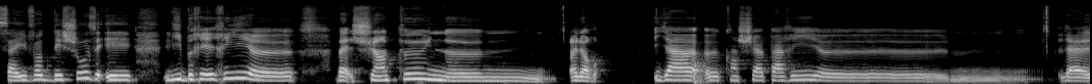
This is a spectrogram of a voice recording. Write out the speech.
ça évoque des choses. Et librairie, euh, bah, je suis un peu une. Euh, alors, il y a euh, quand je suis à Paris, la,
